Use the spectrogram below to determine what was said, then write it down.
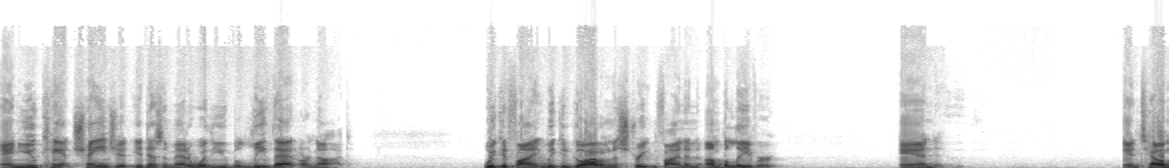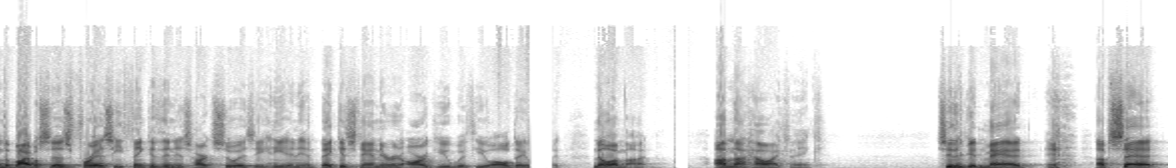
and you can't change it. It doesn't matter whether you believe that or not. We could, find, we could go out on the street and find an unbeliever and, and tell him the Bible says, For as he thinketh in his heart, so is he. And, he, and they could stand there and argue with you all day long. No, I'm not. I'm not how I think. See, they're getting mad and upset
